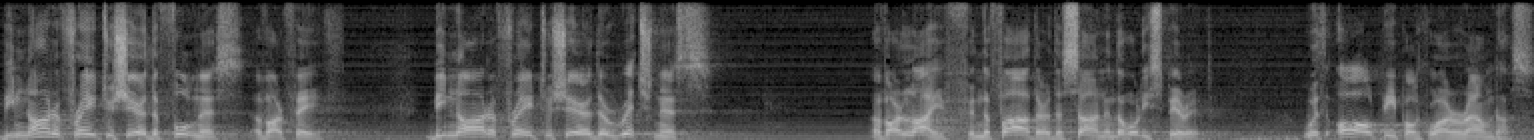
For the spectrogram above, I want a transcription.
Be not afraid to share the fullness of our faith. Be not afraid to share the richness of our life in the Father, the Son, and the Holy Spirit with all people who are around us.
